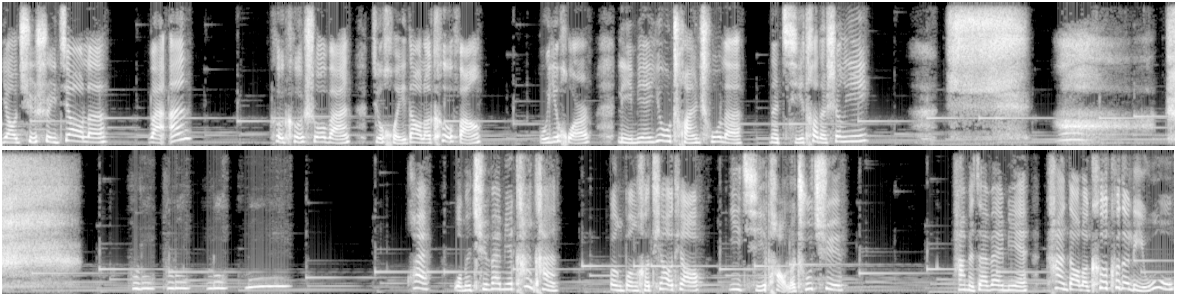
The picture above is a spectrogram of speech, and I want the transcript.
要去睡觉了，晚安。可可说完就回到了客房。不一会儿，里面又传出了那奇特的声音：“嘘，啊，嘘，呼噜噗噜噗噜呼噜。快，我们去外面看看。”蹦蹦和跳跳一起跑了出去。他们在外面看到了科科的礼物，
